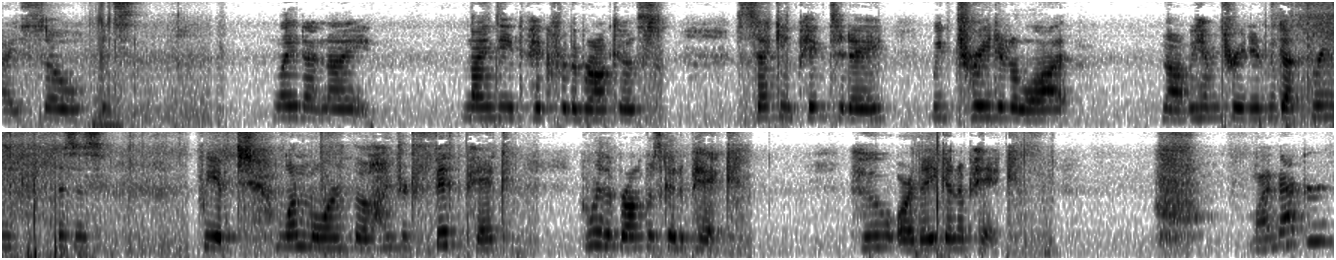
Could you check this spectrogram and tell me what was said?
guys, so it's late at night. 90th pick for the Broncos. Second pick today. We've traded a lot. No, we haven't traded. We got three. This is. We have t- one more, the 105th pick. Who are the Broncos going to pick? Who are they going to pick? Linebacker?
